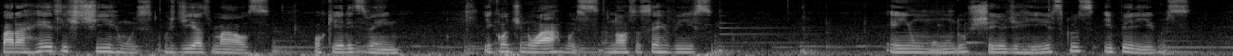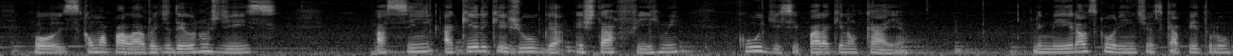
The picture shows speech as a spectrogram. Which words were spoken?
para resistirmos os dias maus, porque eles vêm, e continuarmos nosso serviço em um mundo cheio de riscos e perigos. Pois, como a palavra de Deus nos diz, Assim, aquele que julga estar firme, cuide-se para que não caia. 1 aos Coríntios, capítulo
